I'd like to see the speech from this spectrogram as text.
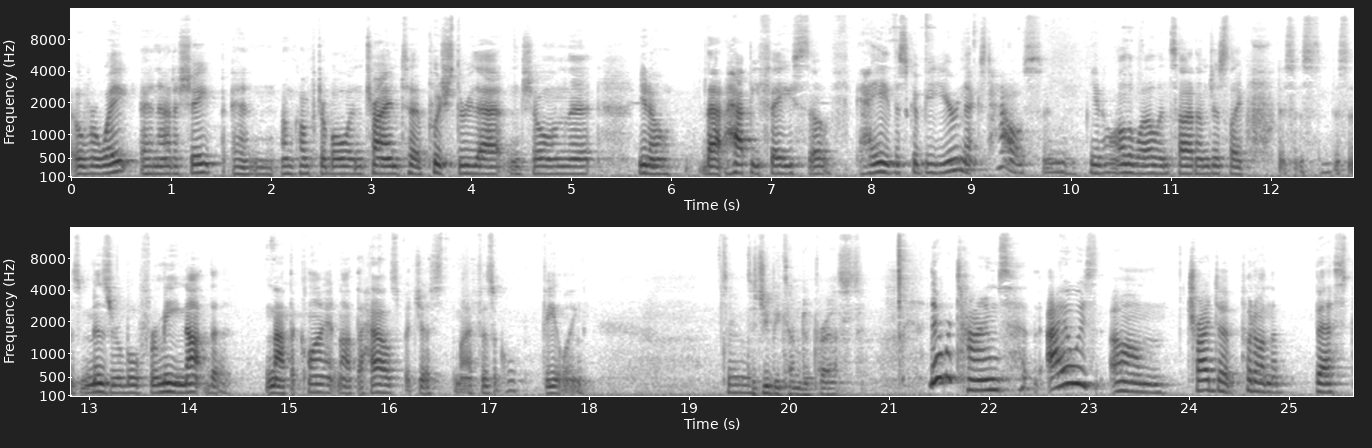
overweight and out of shape and uncomfortable and trying to push through that and show them that, you know, that happy face of hey this could be your next house. And you know all the while inside i'm just like this is this is miserable for me. Not the not the client not the house but just my physical feeling. So Did you become depressed? there were times i always um, tried to put on the best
